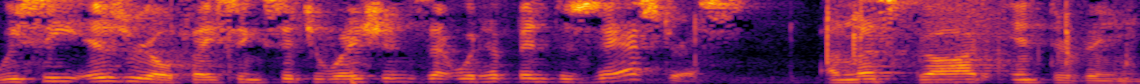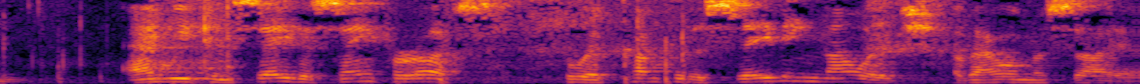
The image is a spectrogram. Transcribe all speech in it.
We see Israel facing situations that would have been disastrous unless God intervened. And we can say the same for us who have come to the saving knowledge of our Messiah.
